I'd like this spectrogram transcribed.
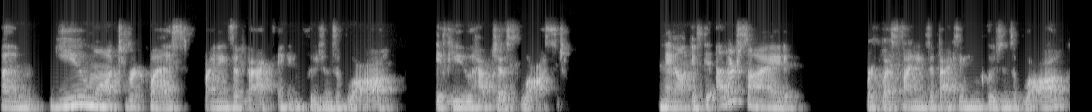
um, you want to request findings of fact and conclusions of law if you have just lost. Now, if the other side requests findings of fact and conclusions of law,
